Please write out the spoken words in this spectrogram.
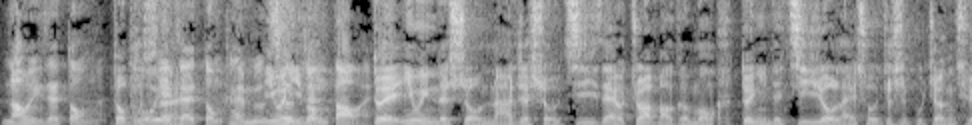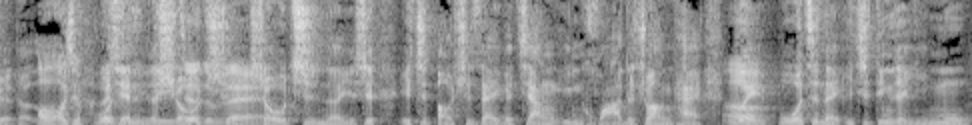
脑也在动哎，都不头也在动，看有没有车因为你的撞到哎。对，因为你的手拿着手机在抓宝可梦，对你的肌肉来说就是不正确的了。哦而且而且你的手指对手指呢也是一直保持在一个僵硬滑的状态，嗯对，脖子呢一直盯着荧幕。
